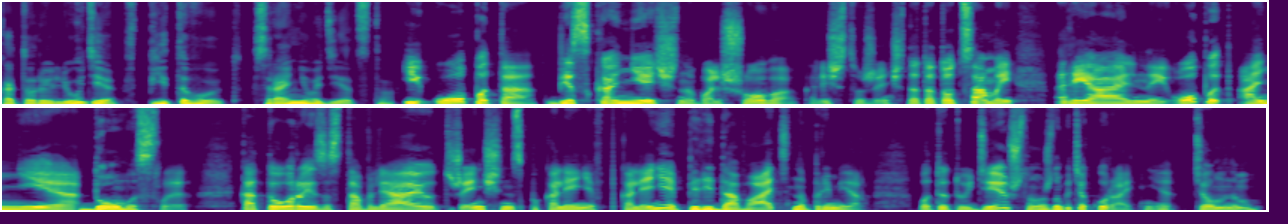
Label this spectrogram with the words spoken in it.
которые люди впитывают с раннего детства. И опыта бесконечно большого количества женщин. Это тот самый реальный опыт, а не домыслы, которые заставляют женщин из поколения в поколение передавать, например, вот эту идею, что нужно быть аккуратнее темным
